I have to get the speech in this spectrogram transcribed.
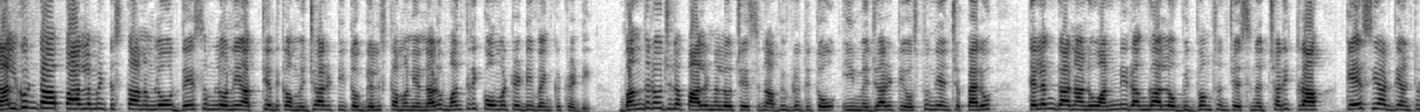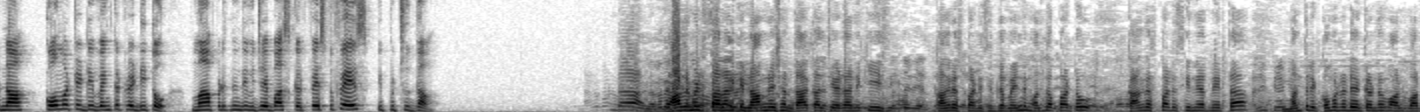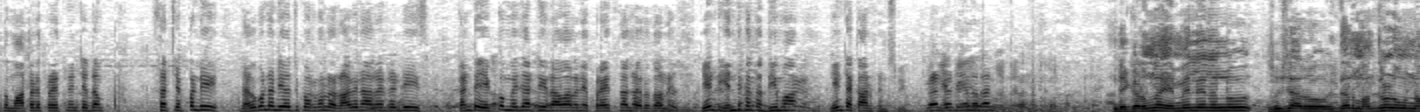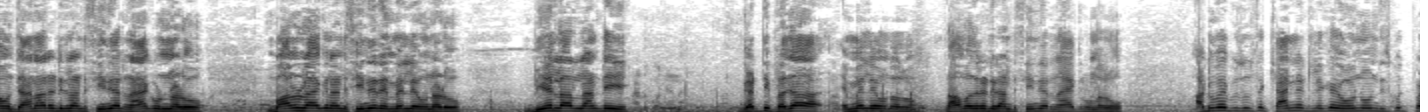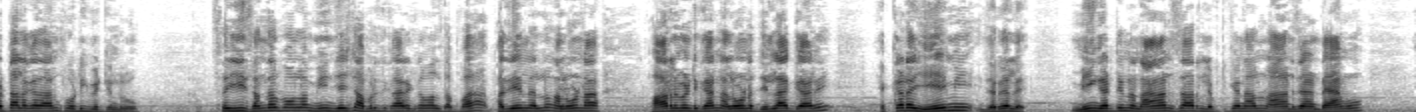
Nalgonda parliament స్థానంలో దేశంలోనే అత్యధిక మెజారిటీతో గెలుస్తామని అన్నారు మంత్రి కోమటిరెడ్డి వెంకటరెడ్డి. వంద రోజుల పాలనలో చేసిన అభివృద్ధితో ఈ మెజారిటీ వస్తుంది అని చెప్పారు. తెలంగాణను అన్ని రంగాల్లో విధ్వంసం చేసిన చరిత్ర కేసీఆర్ది అంటున్న కోమటిరెడ్డి వెంకటరెడ్డితో. మా ప్రతినిధి విజయభాస్కర్ ఫేస్ టు ఫేస్ ఇప్పుడు చూద్దాం. పార్లమెంట్ స్థానానికి నామినేషన్ దాఖలు చేయడానికి కాంగ్రెస్ పార్టీ సిద్ధమైంది. మనతో పాటు కాంగ్రెస్ పార్టీ సీనియర్ నేత మంత్రి కోమటిరెడ్డి వెంకటరెడ్డి వారితో మాట్లాడే ప్రయత్నం చేద్దాం. సార్ చెప్పండి. నల్గొండ నియోజకవర్గంలో రావినారాయణ రెడ్డి కంటే ఎక్కువ మెజార్టీ రావాలనే ప్రయత్నాలు జరుగుతున్నాయి. ఏంటి ఎందుకంత ధీమా? ఏంటి ఆ కాన్ఫిడెన్స్ అంటే ఇక్కడ ఉన్న ఎమ్మెల్యేలను చూశారు. ఇద్దరు మంత్రులు ఉన్నాము. జానారెడ్డి లాంటి సీనియర్ నాయకుడు ఉన్నాడు. బాను నాయక్ లాంటి సీనియర్ ఎమ్మెల్యే ఉన్నాడు. బిఎల్ఆర్ లాంటి గట్టి ప్రజా ఎమ్మెల్యే ఉన్నారు. దామోదర్ రెడ్డి లాంటి సీనియర్ నాయకులు ఉన్నారు. అటువైపు చూస్తే క్యాండిడేట్ లేక ఎవరినో తీసుకొచ్చి పెట్టాలి కదా అని పోటీకి పెట్టినరు సో ఈ సందర్భంలో మేము చేసిన అభివృద్ధి కార్యక్రమాలు తప్ప పదిహేనులలో నల్గొండ పార్లమెంట్ కానీ నల్గొండ జిల్లాకు కానీ ఎక్కడ ఏమీ జరగలే. మేము కట్టిన Nagarjunasagar left canal Nagarjunasagar dam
